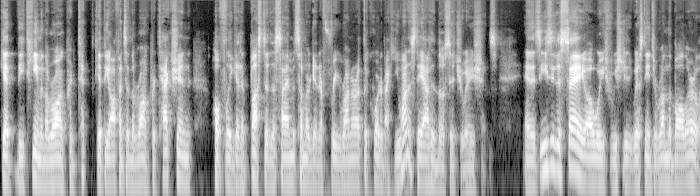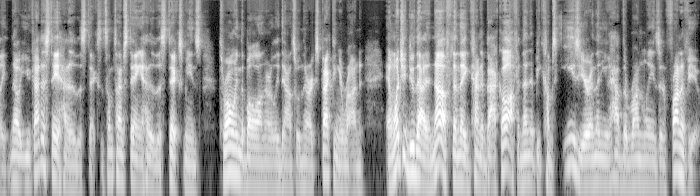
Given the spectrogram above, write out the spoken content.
get the team in the wrong protect, get the offense in the wrong protection. Hopefully, get a busted assignment somewhere, get a free runner at the quarterback. You want to stay out of those situations. And it's easy to say, oh, we, we, should, we just need to run the ball early. No, you got to stay ahead of the sticks. And sometimes staying ahead of the sticks means throwing the ball on early downs when they're expecting a run. And once you do that enough, then they kind of back off and then it becomes easier. And then you have the run lanes in front of you.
